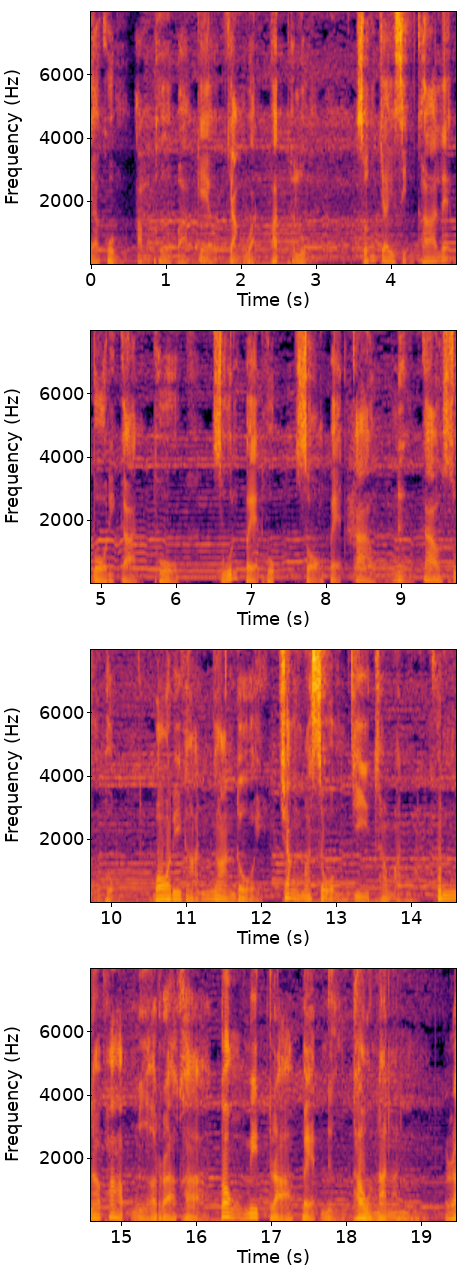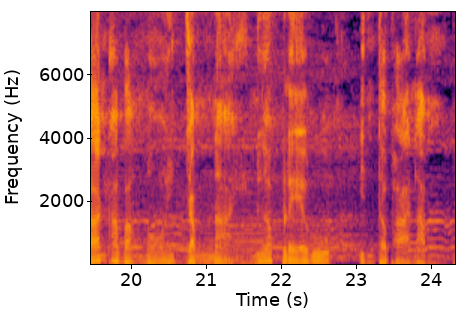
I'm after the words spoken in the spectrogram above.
ยาคม อำเภอบางแก้ว จังหวัดพัทลุง สนใจสินค้าและบริการโทร 0862891906 บริหารงานโดย ช่างมาโสมยีธมัน คุณภาพเหนือราคาต้องมีตรา 81 เท่านั้น ร้านอาบังน้อยจำหน่ายเนื้อแปรรูป อินทผาลัมผ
